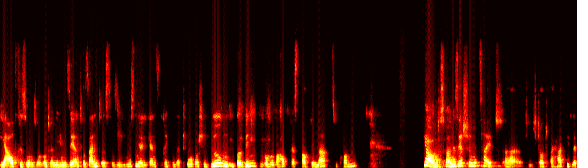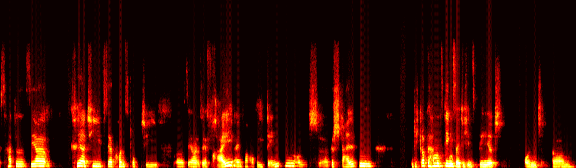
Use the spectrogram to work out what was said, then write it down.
die ja auch für so, so, ein Unternehmen sehr interessant ist. Also sie müssen ja die ganzen regulatorischen Hürden überwinden, um überhaupt erst auf den Markt zu kommen. Ja, und das war eine sehr schöne Zeit, äh, die ich dort bei Heartbeat Labs hatte. Sehr kreativ, sehr konstruktiv, äh, sehr, sehr frei, einfach auch im Denken und äh, Gestalten. Und ich glaube, wir haben uns gegenseitig inspiriert und ähm,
